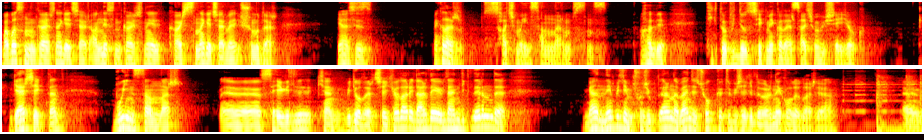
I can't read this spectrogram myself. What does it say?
babasının karşısına geçer, annesinin karşısına, karşısına geçer ve şunu der. Ya siz ne kadar saçma insanlar mısınız? Abi TikTok videosu çekmek kadar saçma bir şey yok. Gerçekten bu insanlar eee sevgiliyken videoları çekiyorlar. İleride evlendiklerinde ya ne bileyim çocuklarına bence çok kötü bir şekilde örnek oluyorlar ya. Yani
